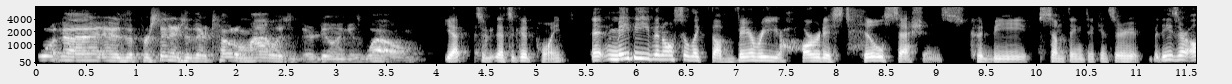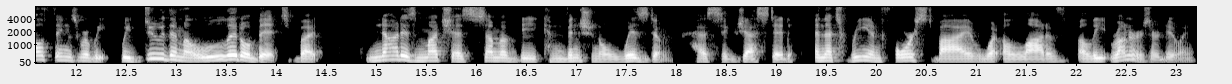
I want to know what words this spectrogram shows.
Well, no, as a percentage of their total mileage that they're doing as well. Yep, that's a, that's a good point. And maybe even also like the very hardest hill sessions could be something to consider. But these are all things where we we do them a little bit, but not as much as some of the conventional wisdom has suggested. And that's reinforced by what a lot of elite runners are doing.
